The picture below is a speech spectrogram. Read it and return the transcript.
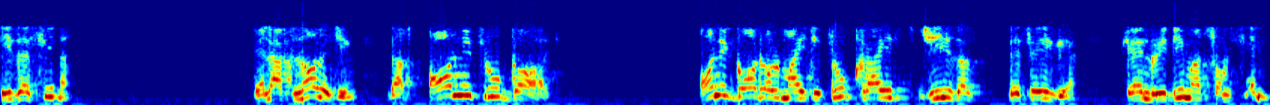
is a sinner. And acknowledging that only through God, only God Almighty, through Christ Jesus the Savior, can redeem us from sin.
